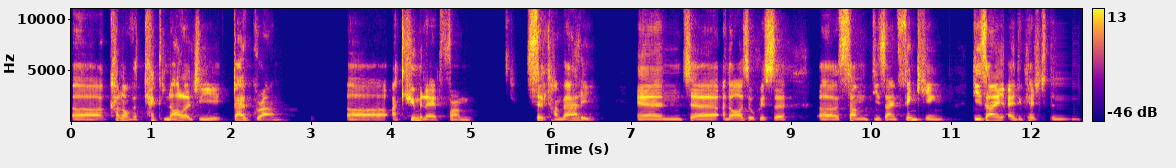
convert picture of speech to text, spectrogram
uh, kind of a technology background uh, accumulate from Silicon Valley, and and also with some design thinking, design education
